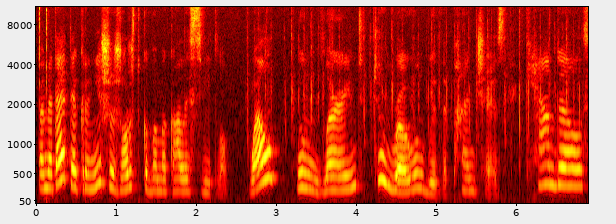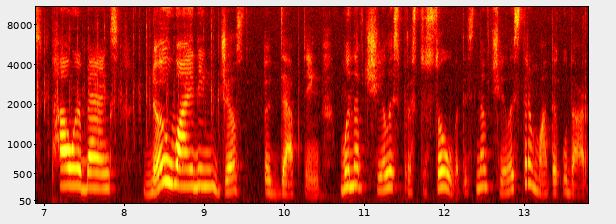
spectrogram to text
Пам'ятаєте, як раніше жорстко вимикали світло? Well, we learned to roll with the punches. Candles, power banks, no whining, just adapting. Ми навчились пристосовуватись, навчились тримати удар.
